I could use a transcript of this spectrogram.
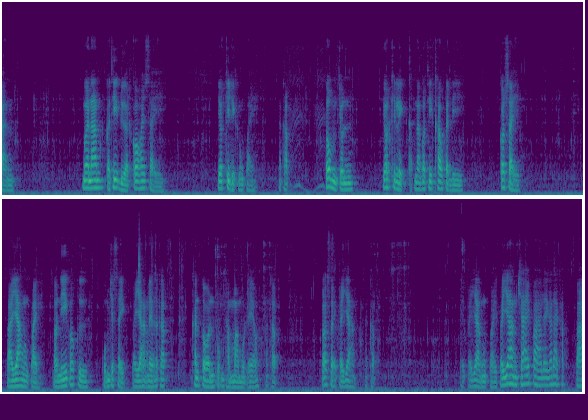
กัน เมื่อน้ำกะทิเดือดก็ให้ใส่ยอดขี้เหล็กลงไปนะครับ ต้มจนยอดขี้เหล็กกับน้ำกะทิเข้ากันดี ก็ใส่ปลาย่างลงไป ตอนนี้ก็คือผมจะใส่ปลาย่างแล้วนะครับ ขั้นตอนผมทำมาหมดแล้วนะครับ ก็ใส่ปลาย่างนะครับใส่ปลาย่างลงไปปลาย่างใช้ปลาอะไรก็ได้ครับ ปลา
